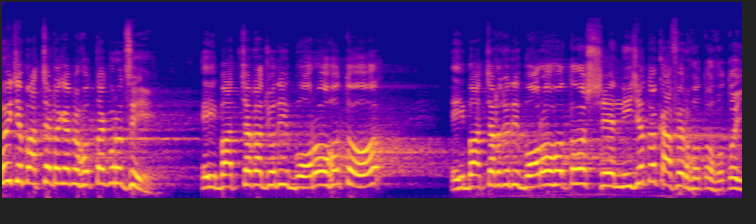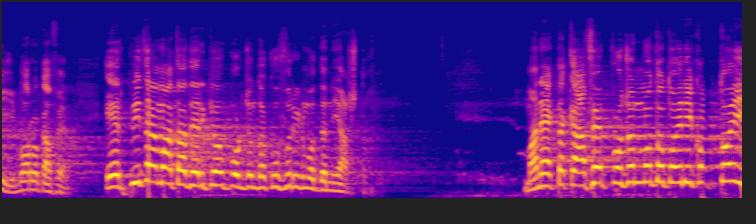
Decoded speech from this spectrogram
ওই যে বাচ্চাটাকে আমি হত্যা করেছি, এই বাচ্চাটা যদি বড় হতো, এই বাচ্চাটা যদি বড় হতো, সে নিজে তো কাফের হতো, হতোই বড় কাফের। এর পিতা মাতাদেরকেও পর্যন্ত কুফুরির মধ্যে নিয়ে আসতো। মানে একটা কাফের প্রজন্ম তো তৈরি করতোই,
